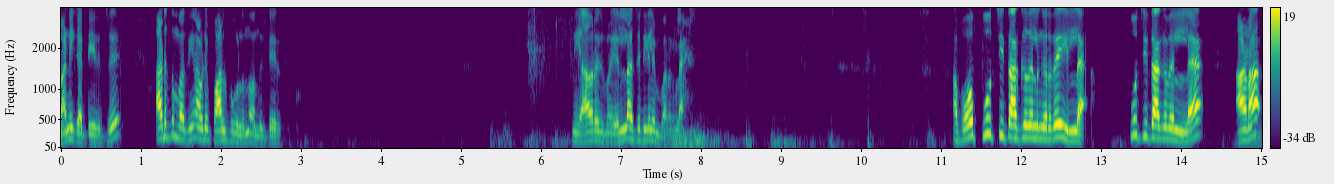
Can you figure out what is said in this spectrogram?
மணி கட்டிருச்சு. அடுத்து பார்த்தீங்கன்னா அப்படியே பால் பூக்கள் வந்து வந்துக்கிட்டே இருக்குது நீங்கள் ஆவரேஜ் எல்லா செடிகளையும் பாருங்களேன். அப்போது பூச்சி தாக்குதலுங்கிறதே இல்லை. பூச்சி தாக்குதல் இல்லை. ஆனால்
